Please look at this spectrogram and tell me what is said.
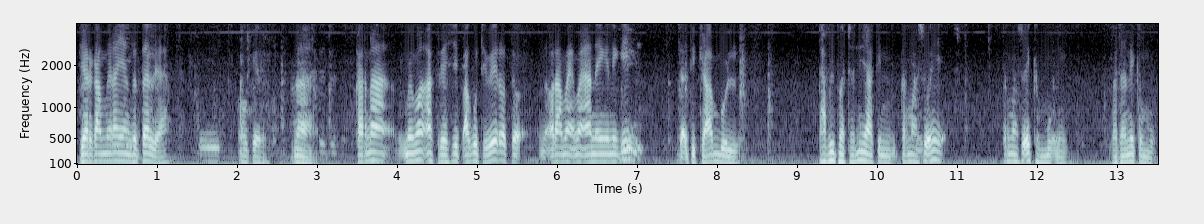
biar kamera yang detail ya. Oke. Nah karena memang agresif aku dewe rodok orang mek aneh ini ki tidak digambul. Tapi badannya yakin termasuk eh termasuk eh gemuk nih. Badannya gemuk.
